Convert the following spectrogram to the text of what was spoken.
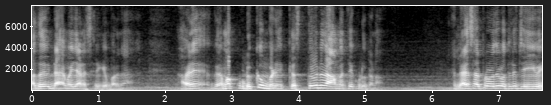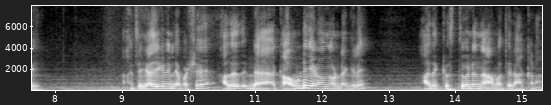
അത് ആണ് ശരിക്കും പറഞ്ഞാൽ അവന് നമ്മൾ കൊടുക്കുമ്പോൾ ക്രിസ്തുവിന്റെ നാമത്തിൽ കൊടുക്കണം. എല്ലാവരും സൽപ്രവൃത്തികൾ ഒത്തിരി ചെയ്യുവേ. അത് ചെയ്യാതിരിക്കണില്ല. പക്ഷേ അത് കൗണ്ട് ചെയ്യണമെന്നുണ്ടെങ്കിൽ അത് ക്രിസ്തുവിന്റെ നാമത്തിലാക്കണം.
